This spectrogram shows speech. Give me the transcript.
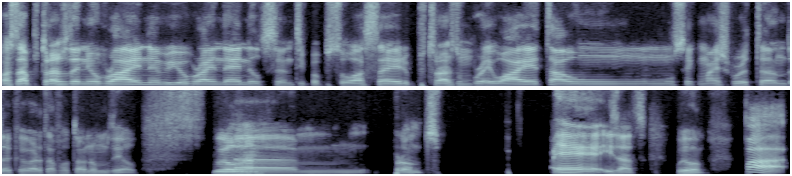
Lá está, por trás do Daniel Bryan e o Brian Danielson, tipo, a pessoa a sério. Por trás de um Bray Wyatt está um. Não sei que mais Rotunda, que agora está a faltar o nome dele. William. Um, pronto. É, exato, William. Pá,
